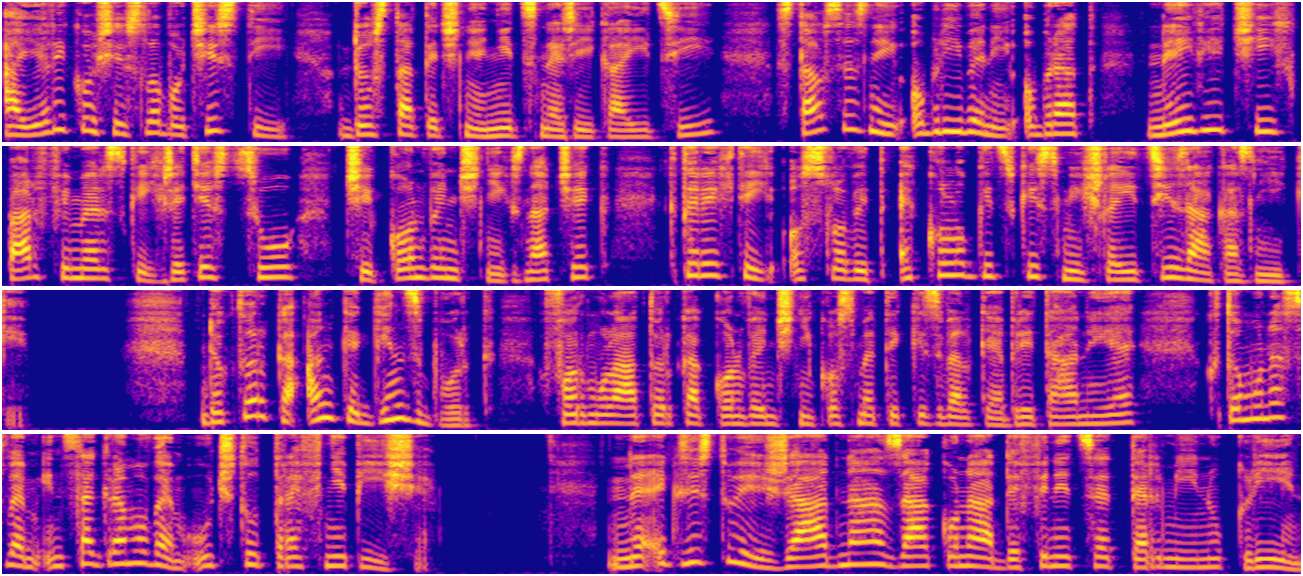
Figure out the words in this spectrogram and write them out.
A jelikož je slovo čistý dostatečně nic neříkající, stal se z něj oblíbený obrat největších parfymerských řetězců či konvenčních značek, které chtějí oslovit ekologicky smýšlející zákazníky. Doktorka Anke Ginsburg, formulátorka konvenční kosmetiky z Velké Británie, k tomu na svém Instagramovém účtu trefně píše – neexistuje žádná zákonná definice termínu clean.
